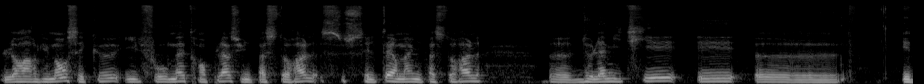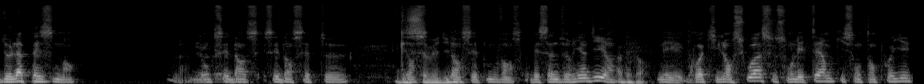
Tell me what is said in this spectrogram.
leur argument, c'est qu'il faut mettre en place une pastorale, c'est le terme, hein, une pastorale euh, de l'amitié et, euh, et de l'apaisement. Voilà. Donc c'est dans, c'est dans cette, Qu'est-ce dans, que ça veut dire? dans cette mouvance. Mais ça ne veut rien dire. Ah. Mais quoi qu'il en soit, ce sont les termes qui sont employés.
